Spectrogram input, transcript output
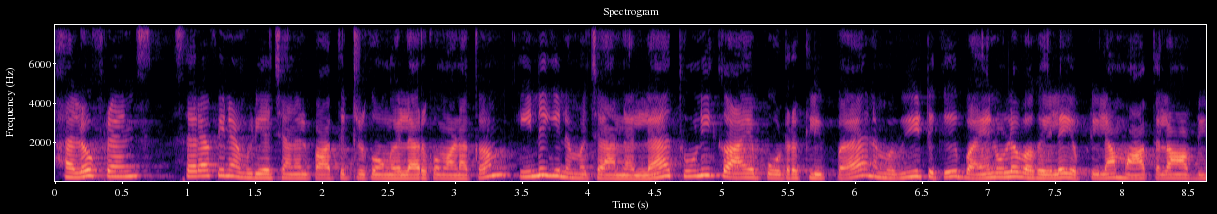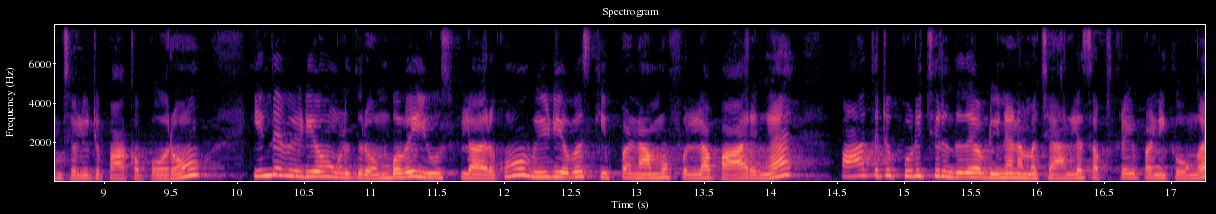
Hello friends Serafina video channel பார்த்துட்ருக்கோங்க எல்லாருக்கும் வணக்கம். இன்றைக்கி நம்ம சேனலில் துணி காய போடுற கிளிப்பை நம்ம வீட்டுக்கு பயனுள்ள வகையில் எப்படிலாம் மாற்றலாம் அப்படின்னு சொல்லிட்டு பார்க்க போகிறோம் இந்த வீடியோ உங்களுக்கு ரொம்பவே யூஸ்ஃபுல்லாக இருக்கும். வீடியோவை ஸ்கிப் பண்ணாமல் ஃபுல்லாக பாருங்கள் பார்த்துட்டு பிடிச்சிருந்தது அப்படின்னா நம்ம சேனலை சப்ஸ்கிரைப் பண்ணிக்கோங்க.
